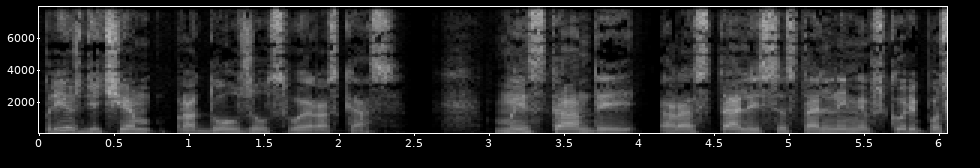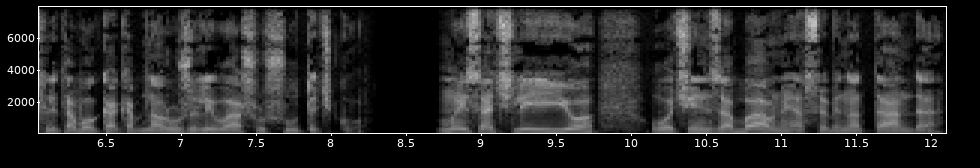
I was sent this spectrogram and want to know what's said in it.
прежде чем продолжил свой рассказ. «Мы с Тандой расстались с остальными вскоре после того, как обнаружили вашу шуточку. Мы сочли ее очень забавной, особенно Танда,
